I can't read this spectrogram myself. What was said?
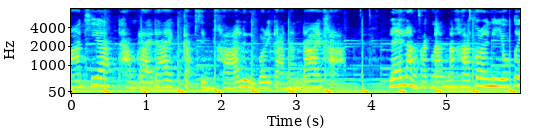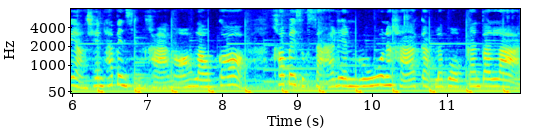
มารถที่จะทำรายได้กับสินค้าหรือบริการนั้นได้ค่ะ และหลังจากนั้นนะคะ กรณียกตัวอย่างเช่น ถ้าเป็นสินค้าเนาะเราก็เข้าไปศึกษาเรียนรู้นะคะ กับระบบการตลาด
